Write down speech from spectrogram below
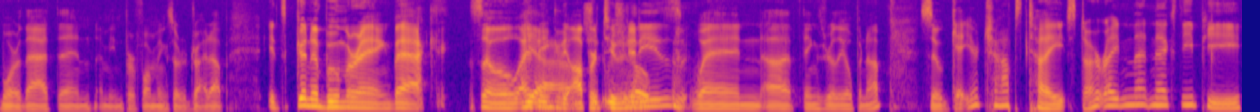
more of that. Then I mean, performing sort of dried up. It's gonna boomerang back. So I think the Yeah, should- should opportunities when uh, things really open up. So get your chops tight. Start writing that next EP.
